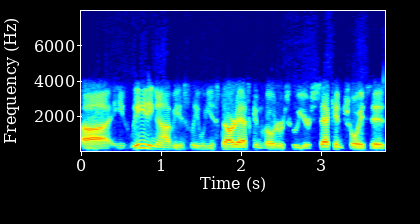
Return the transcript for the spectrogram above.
uh, he's leading. Obviously, when you start asking voters who your second choice is,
